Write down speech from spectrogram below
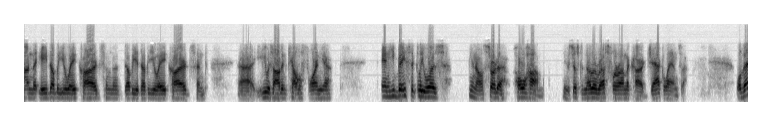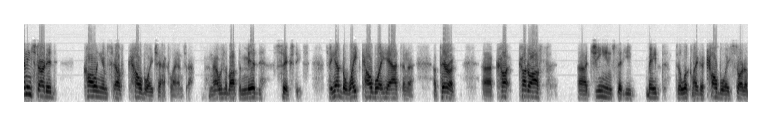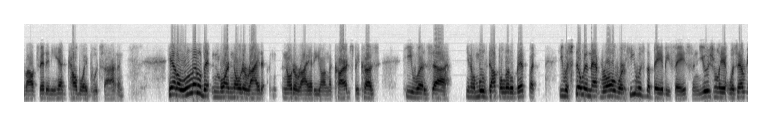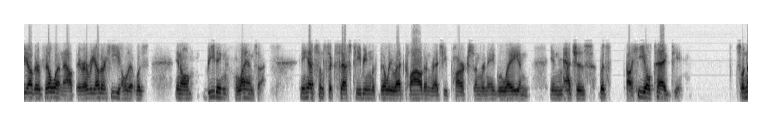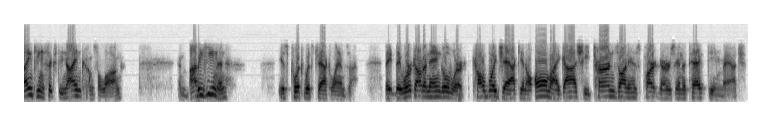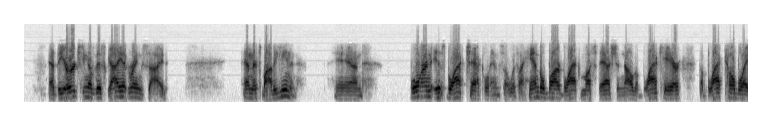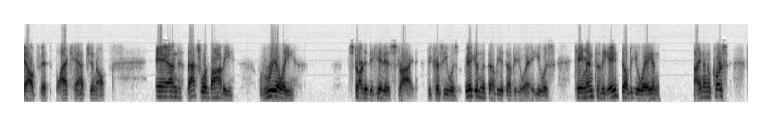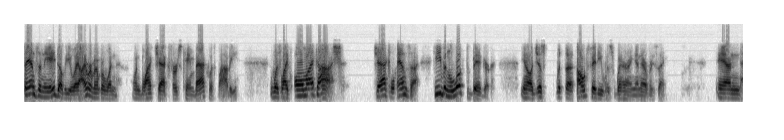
on the AWA cards and the WWA cards, and uh, he was out in California, and he basically was, you know, sort of ho hum. He was just another wrestler on the card, Jack Lanza. Well, then he started calling himself Cowboy Jack Lanza, and that was about the mid 60s. So he had the white cowboy hat and a, a pair of uh, cut cut off uh, jeans that he made to look like a cowboy sort of outfit, and he had cowboy boots on, and he had a little bit more notoriety notoriety on the cards because he was uh, you know moved up a little bit, but he was still in that role where he was the baby face, and usually it was every other villain out there, every other heel that was, you know, beating Lanza. And he had some success teaming with Billy Red Cloud and Reggie Parks and Rene Goulet and in matches with a heel tag team. So 1969 comes along, and Bobby Heenan is put with Jack Lanza. They they work out an angle where Cowboy Jack, you know, oh my gosh, he turns on his partners in a tag team match at the urging of this guy at ringside, and it's Bobby Heenan. And born is Black Jack Lanza with a handlebar black mustache and now the black hair, the black cowboy outfit, black hat, you know. And that's where Bobby really started to hit his stride because he was big in the WWA. He was came into the AWA and and of course fans in the AWA. I remember when when Blackjack first came back with Bobby, it was like, oh my gosh, Jack Lanza. He even looked bigger, you know, just with the outfit he was wearing and everything. And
